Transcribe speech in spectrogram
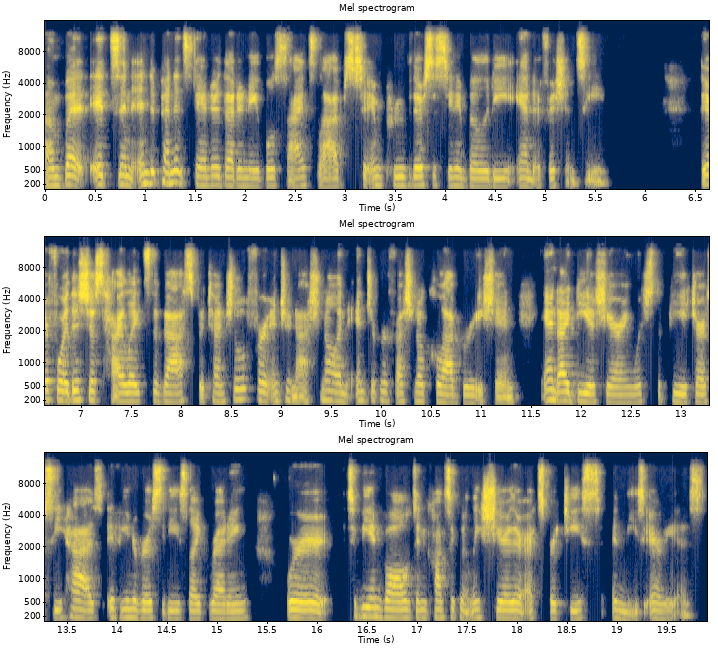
Um, but it's an independent standard that enables science labs to improve their sustainability and efficiency. Therefore, this just highlights the vast potential for international and interprofessional collaboration and idea sharing, which the PHRC has if universities like Reading were to be involved and consequently share their expertise in these areas.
